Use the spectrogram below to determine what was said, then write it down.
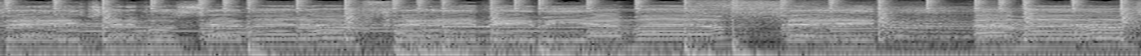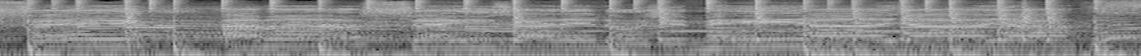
fake, 24/7 I'm fake, baby, I'm a fake, I'm a fake, I'm a fake, ဇာတ်လို့ချင်မီယာယာယာဟုတ်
